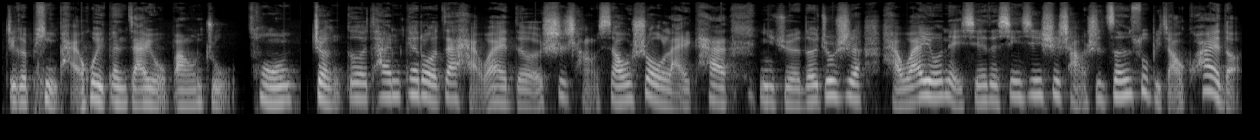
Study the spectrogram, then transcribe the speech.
这个品牌会更加有帮助。从整个 Time Kettle 在海外的市场销售来看，你觉得就是海外有哪些的新兴市场是增速比较快的？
